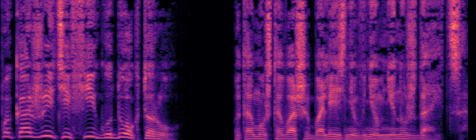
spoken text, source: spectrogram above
Покажите фигу доктору, потому что ваша болезнь в нем не нуждается.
